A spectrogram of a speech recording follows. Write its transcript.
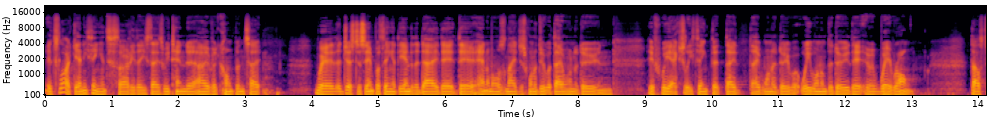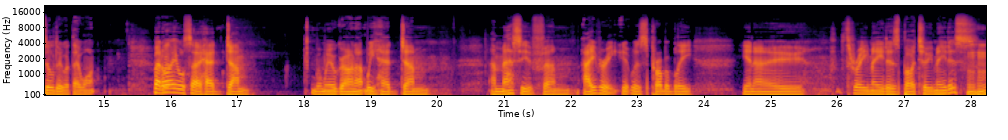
it's like anything in society these days. We tend to overcompensate. Where just a simple thing at the end of the day, they're they're animals and they just want to do what they want to do. And if we actually think that they they want to do what we want them to do, we're wrong. They'll still do what they want. But I also had um, when we were growing up, we had um, a massive um, aviary. It was probably you know, three meters by two meters, mm-hmm.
